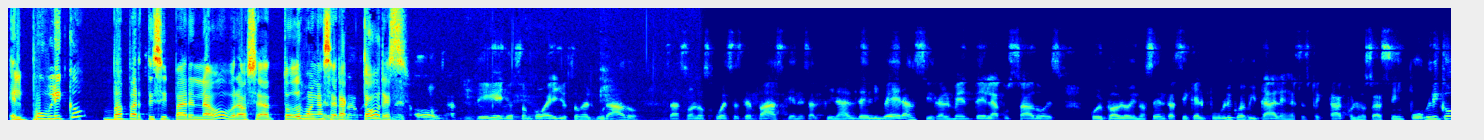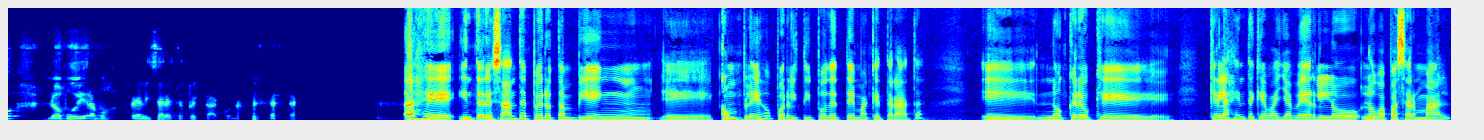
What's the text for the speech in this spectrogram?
el público va a participar en la obra, o sea, todos van a ser actores. Sí, ellos son como ellos son el jurado, o sea, son los jueces de paz quienes al final deliberan si realmente el acusado es culpable o inocente, así que el público es vital en este espectáculo, o sea, sin público no pudiéramos realizar este espectáculo. interesante, pero también eh, complejo por el tipo de tema que trata. Eh, no creo que, que, la gente que vaya a verlo lo va a pasar mal,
